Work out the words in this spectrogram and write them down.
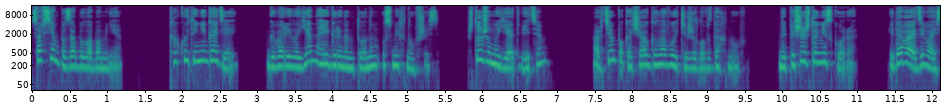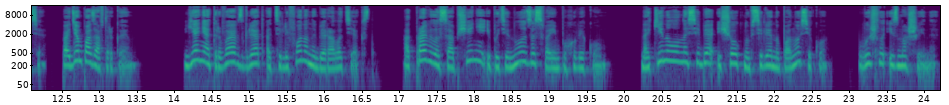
Совсем позабыл обо мне». «Какой ты негодяй», — говорила я наигранным тоном, усмехнувшись. Что же мы ей ответим? Артем покачал головой, тяжело вздохнув. Напиши, что не скоро. И давай, одевайся. Пойдем позавтракаем. Я, не отрывая взгляд от телефона, набирала текст. Отправила сообщение и потянулась за своим пуховиком. Накинула на себя и, щелкнув Селену по носику, вышла из машины.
